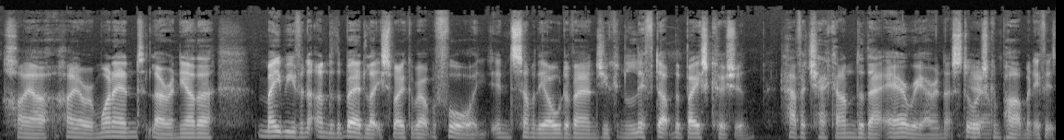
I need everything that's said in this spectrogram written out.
higher higher in one end, lower in the other. Maybe even under the bed, like you spoke about before. In some of the older vans, you can lift up the base cushion, have a check under that area in that storage Yeah. compartment if it's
